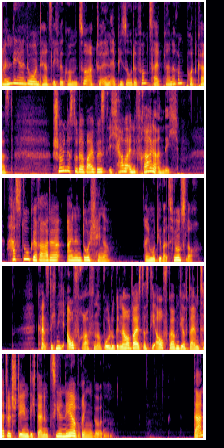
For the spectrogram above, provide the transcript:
Hallo und herzlich willkommen zur aktuellen Episode vom Zeitplanerin Podcast. Schön, dass du dabei bist. Ich habe eine Frage an dich. Hast du gerade einen Durchhänger? Ein Motivationsloch? Kannst dich nicht aufraffen, obwohl du genau weißt, dass die Aufgaben, die auf deinem Zettel stehen, dich deinem Ziel näher bringen würden? Dann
